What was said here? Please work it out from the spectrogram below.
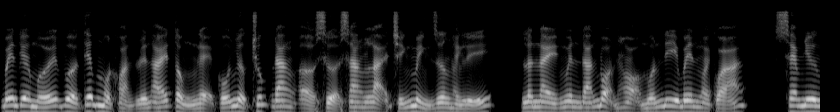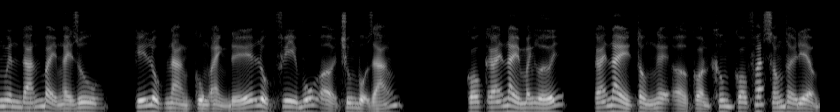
Bên kia mới vừa tiếp một khoản luyến ái tổng nghệ cố nhược trúc đang ở sửa sang lại chính mình dương hành lý, lần này nguyên đán bọn họ muốn đi bên ngoài quá, xem như nguyên đán 7 ngày du, ký lục nàng cùng ảnh đế lục phi vũ ở trung bộ dáng. Có cái này manh lưới, cái này tổng nghệ ở còn không có phát sóng thời điểm,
